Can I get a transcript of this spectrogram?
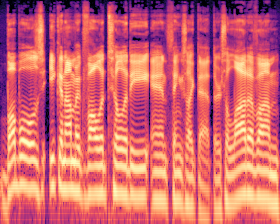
bubbles, economic volatility, and things like that. There's a lot of um,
